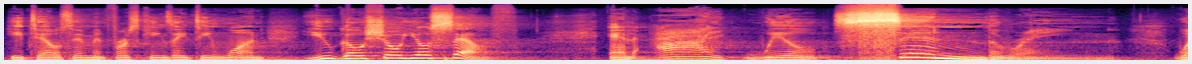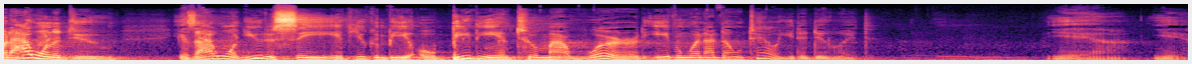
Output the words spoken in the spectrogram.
He tells him in 1 Kings 18 1, You go show yourself, and I will send the rain. What I want to do is I want you to see if you can be obedient to my word even when I don't tell you to do it. Yeah, yeah.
